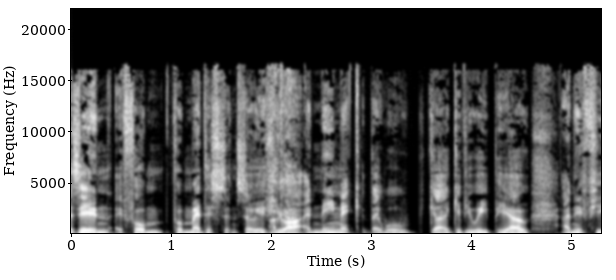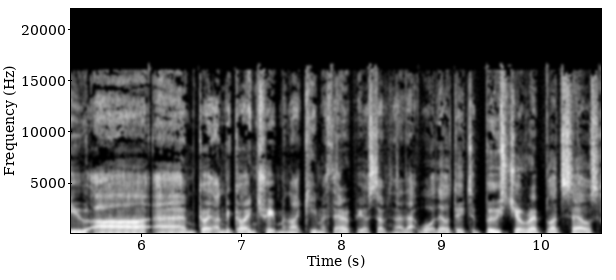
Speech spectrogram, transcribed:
as in for for medicine. So if you are anemic, they will uh, give you EPO, and if you are um, go, undergoing treatment like chemotherapy or something like that, what they'll do to boost your red blood cells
